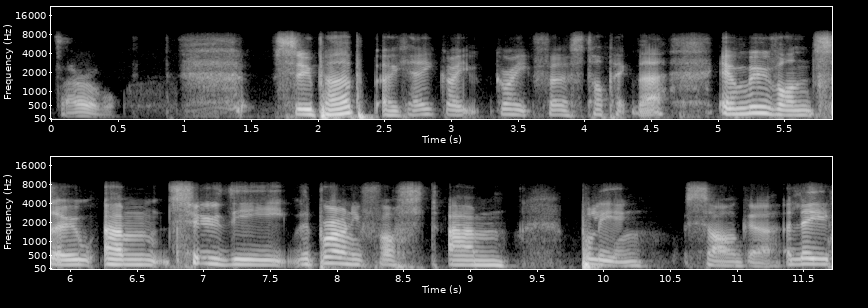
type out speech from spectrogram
terrible. Superb. Okay, great, great first topic there. And move on. So, um, to the the Bryony Frost um bullying saga. Lee,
